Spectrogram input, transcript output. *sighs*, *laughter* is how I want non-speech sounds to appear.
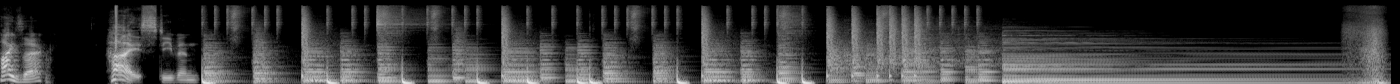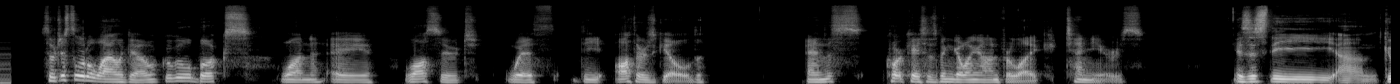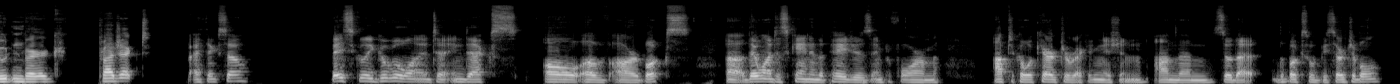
Hi, Zach. Hi, Stephen. So, just a little while ago, Google Books won a lawsuit with the Authors Guild. And this court case has been going on for like 10 years. Is this the um, Gutenberg project? I think so. Basically, Google wanted to index all of our books. Uh, they wanted to scan in the pages and perform optical character recognition on them so that the books would be searchable.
